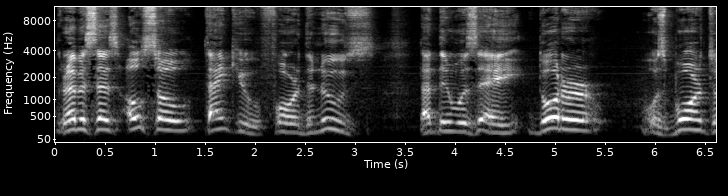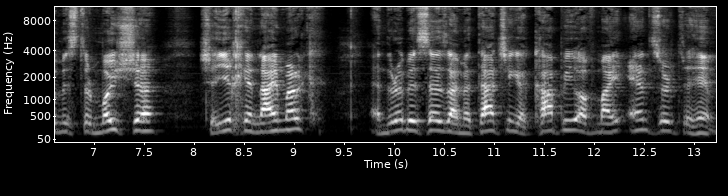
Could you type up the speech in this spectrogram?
The Rebbe says also, thank you for the news that there was a daughter was born to Mr. Moshe Sheyiche Neimark, and the Rebbe says, I'm attaching a copy of my answer to him.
